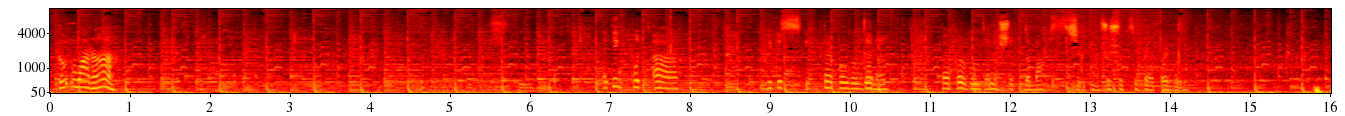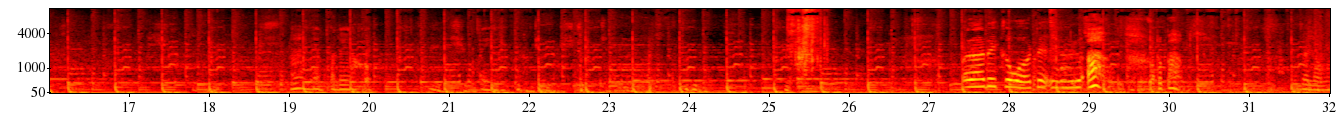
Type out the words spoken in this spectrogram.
Don't wara. I think put uh because if Pepper will gonna Pepper will gonna shoot the box. Shoot, shoot si Pepper dun. Yung kamote. Ah! Ito pa. Dalawa.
